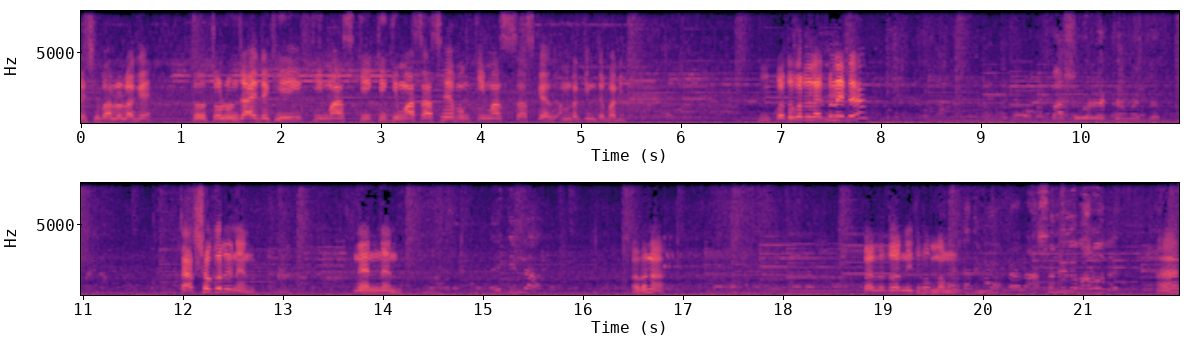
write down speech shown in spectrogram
বেশি ভালো লাগে। তো চলুন যাই দেখি কি মাছ কি কি কি মাছ আছে এবং কি মাছ আজকে আমরা কিনতে পারি। কত করে রাখবেন এটা? পাঁচশো করে রাখতে চারশো করে নেন? নেন নেন। হবে না? তাহলে তো নিতে পারলাম না। হ্যাঁ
